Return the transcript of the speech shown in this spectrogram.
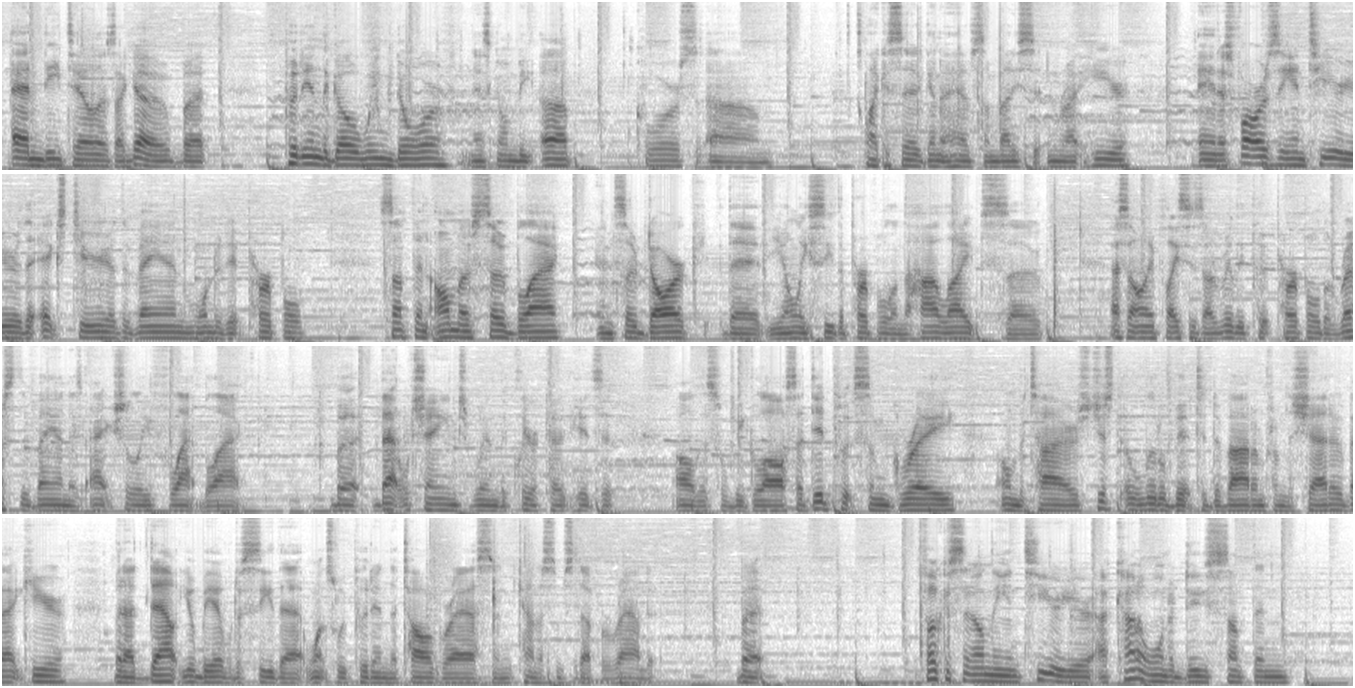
adding detail as I go, but put in the gold wing door, and it's going to be up, of course. Um, like I said, going to have somebody sitting right here. And as far as the interior, the exterior of the van, wanted it purple. Something almost so black and so dark that you only see the purple in the highlights, so that's the only places I really put purple. The rest of the van is actually flat black, but that will change when the clear coat hits it. All this will be gloss. I did put some gray on the tires, just a little bit to divide them from the shadow back here, but I doubt you'll be able to see that once we put in the tall grass and kind of some stuff around it. But focusing on the interior, I kind of want to do something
